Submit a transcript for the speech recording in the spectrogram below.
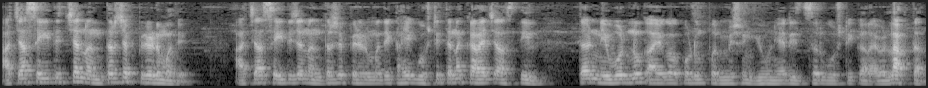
आचारसंहितेच्या नंतरच्या पिरियडमध्ये आचारसंहितेच्या नंतरच्या पिरियडमध्ये काही गोष्टी त्यांना करायच्या असतील तर निवडणूक आयोगाकडून परमिशन घेऊन ह्या रितसर गोष्टी कराव्या लागतात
